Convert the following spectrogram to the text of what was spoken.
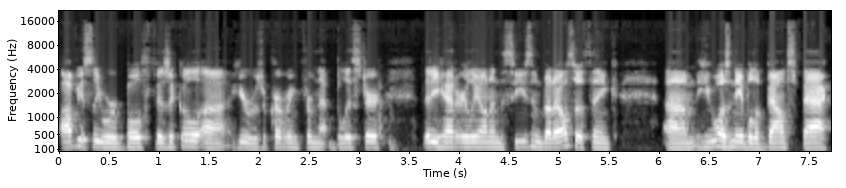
obviously were both physical. Uh, he was recovering from that blister that he had early on in the season, but I also think um, he wasn't able to bounce back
